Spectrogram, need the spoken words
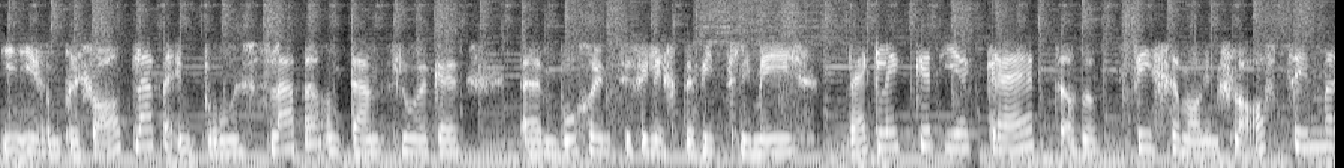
in ihrem Privatleben, im Berufsleben und dann zu schauen, ähm, wo können sie vielleicht ein bisschen mehr weglegen, die Geräte. Also sicher mal im Schlafzimmer,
